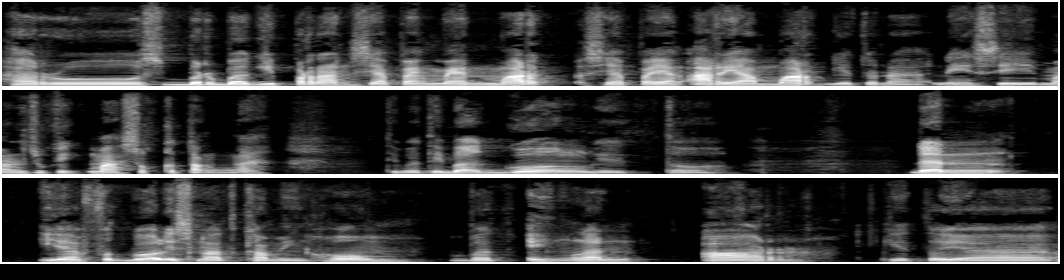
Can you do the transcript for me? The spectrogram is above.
harus berbagi peran siapa yang main mark siapa yang area mark gitu. Nah ini si Manzukic masuk ke tengah tiba-tiba gol gitu. Dan ya football is not coming home but England are gitu ya.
